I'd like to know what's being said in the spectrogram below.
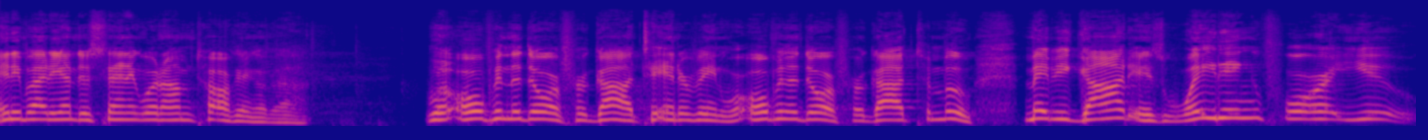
Anybody understanding what I'm talking about? We'll open the door for God to intervene. We'll open the door for God to move. Maybe God is waiting for you.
